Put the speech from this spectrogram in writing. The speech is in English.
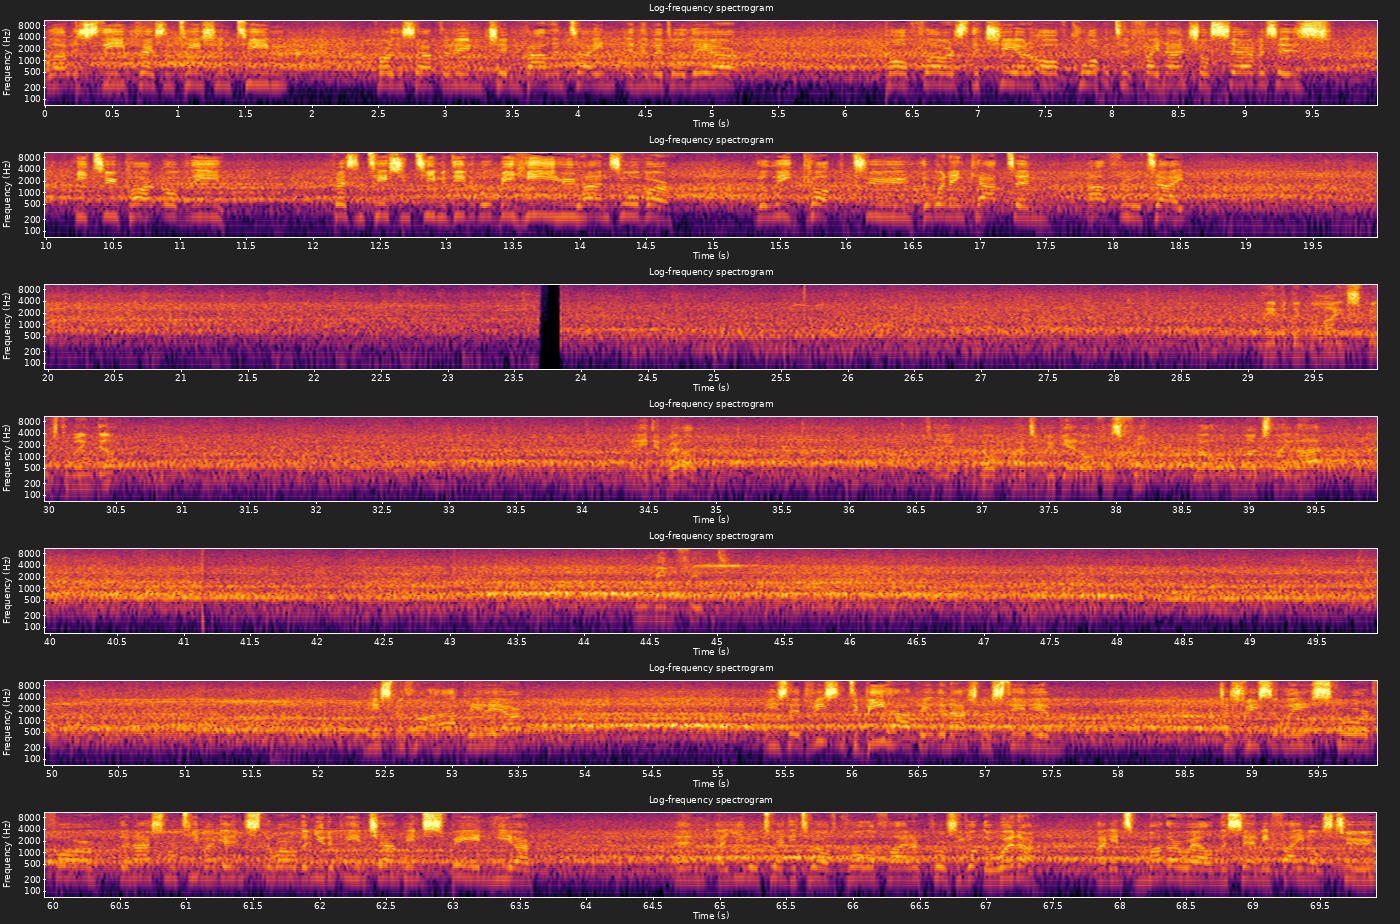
Well, that is the presentation team for this afternoon. Jim Ballantyne in the middle there. Paul Flowers, the chair of Cooperative Financial Services. He too part of the presentation team. Indeed, it will be he who hands over the League Cup to the winning captain at full time. David and Goliath springs to there. Yeah, he did well. You, not we get off his feet with a little nudge like that. No mean feat. Naismith not happy there. He's had reason to be happy at the National Stadium just recently scored for the national team against the world and European champion Spain here in a Euro 2012 qualifier. Of course, he got the winner against Motherwell in the semi-finals too.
